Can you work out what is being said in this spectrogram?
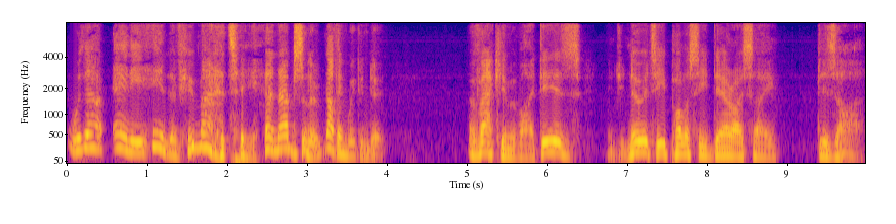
Without any hint of humanity, an absolute nothing we can do. A vacuum of ideas, ingenuity, policy, dare I say, desire.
